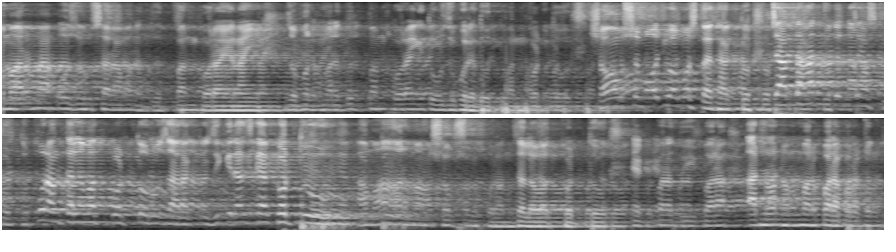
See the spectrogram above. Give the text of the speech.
আমার মা অজু স্যার আমার দুধ পান করায় নাই। যখন আমার দুধ পান করাই তো অজু করে দুধ পান করতো। সব সময় অজু অবস্থায় থাকতো। চারটা হাত নামাজ পড়তো, কোরআন তেলাওয়াত করতো, রোজা রাখতো, জিকির আজগার করতো। আমার মা সব সময় কোরআন তেলাওয়াত করতো। এক পারা দুই পারা আঠারো নম্বর পারা পর্যন্ত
